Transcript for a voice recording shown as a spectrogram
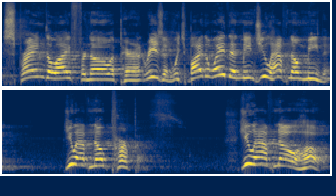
sprang to life for no apparent reason, which, by the way, then means you have no meaning. You have no purpose. You have no hope.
